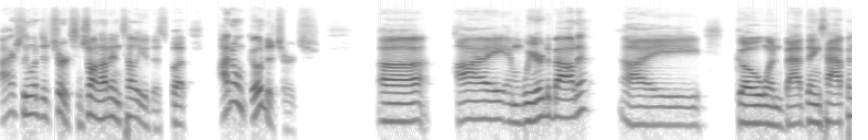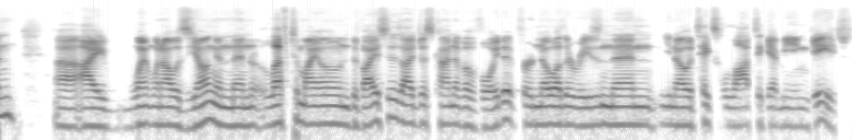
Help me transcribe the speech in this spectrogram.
I actually went to church. And Sean, I didn't tell you this, but I don't go to church. Uh, I am weird about it. I go when bad things happen. Uh, I went when I was young and then left to my own devices. I just kind of avoid it for no other reason than, you know, it takes a lot to get me engaged.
